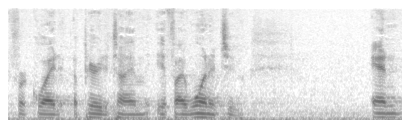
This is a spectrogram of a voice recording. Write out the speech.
for quite a period of time if I wanted to. And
